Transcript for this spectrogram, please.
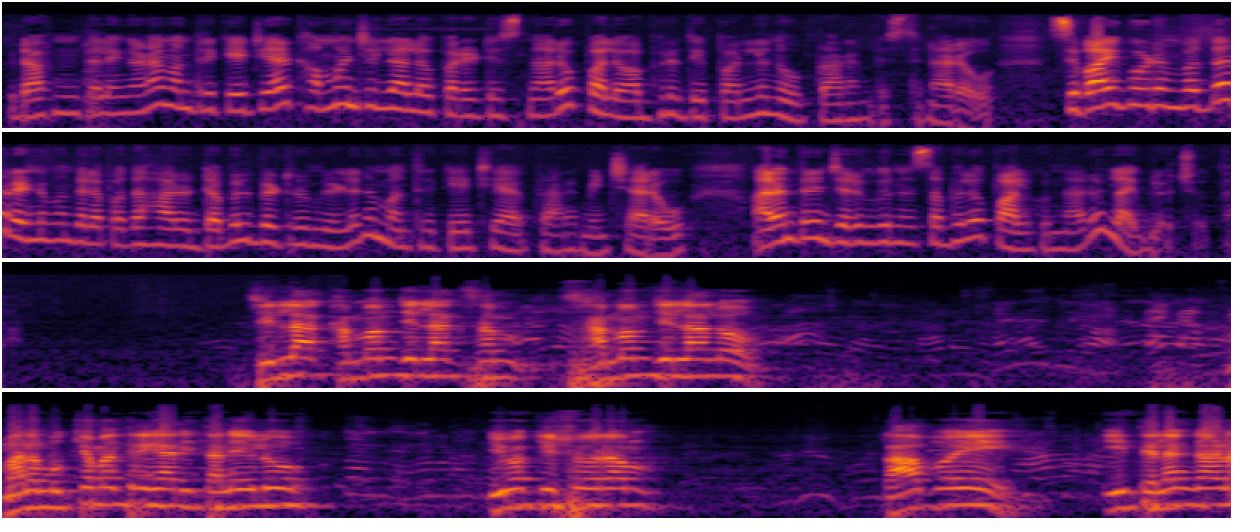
గుడ్ ఆఫ్టర్నూన్ తెలంగాణ మంత్రి కేటీఆర్ ఖమ్మం జిల్లాలో పర్యటిస్తున్నారు. పలు అభివృద్ధి పనులను ప్రారంభిస్తున్నారు. శివాయిగూడెం వద్ద రెండు వందల పదహారు డబుల్ బెడ్రూమ్ ఇళ్ళను మంత్రి కేటీఆర్ ప్రారంభించారు. అనంతరం జరుగుతున్న సభలో పాల్గొన్నారు. లైవ్లో చూద్దాం. జిల్లా ఖమ్మం జిల్లా ఖమ్మం జిల్లాలో మన ముఖ్యమంత్రి గారి తనయులు యువ కిషోరం రాబోయే ఈ తెలంగాణ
